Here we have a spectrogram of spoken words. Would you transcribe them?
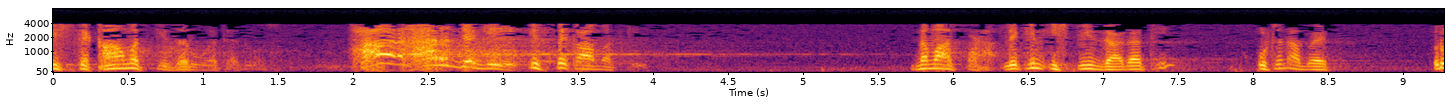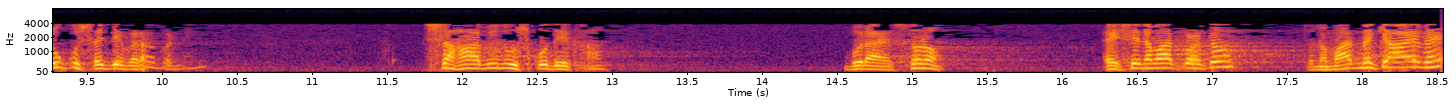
استقامت کی ضرورت ہے دوست ہر ہر جگہ استقامت کی۔ نماز پڑھا، لیکن اسپیڈ زیادہ تھی، اٹھنا بیٹھ روکو سجے برابر نہیں۔ صحابی نے اس کو دیکھا۔ برا ہے، سنو، ایسے نماز پڑھتے ہو تو نماز میں کیا آئے بھائی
